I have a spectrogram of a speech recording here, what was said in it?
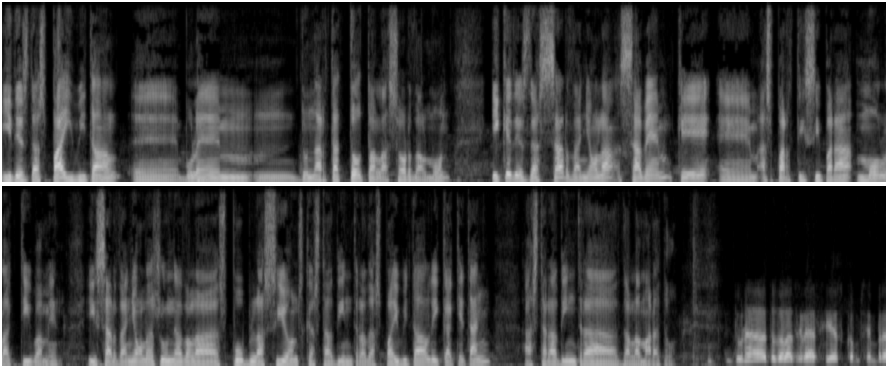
i des d'Espai Vital eh, volem mm, donar-te tota la sort del món i que des de Cerdanyola sabem que eh, es participarà molt activament. I Cerdanyola és una de les poblacions que està dintre d'Espai Vital i que aquest any estarà dintre de la Marató. Donar totes les gràcies, com sempre,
